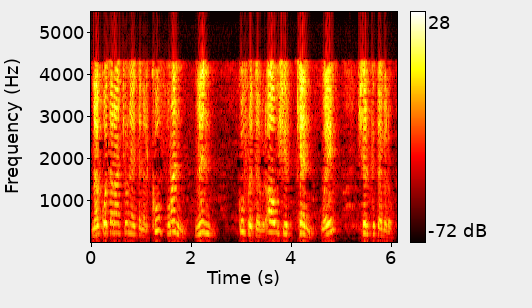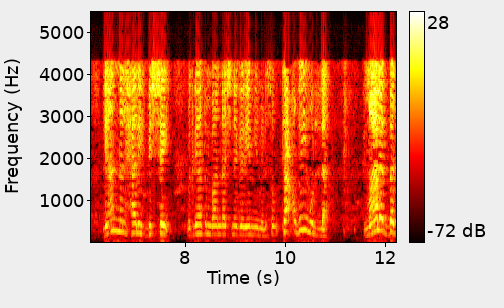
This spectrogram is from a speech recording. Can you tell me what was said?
መቆጠራቸውን አይተናል ኩፍረን ምን ኩፍር ተብሎ አው ሽርከን ወይም ሽርክ ተብለው ሊአነ አልሐሊፍ ቢሸይ ምክንያቱም በአንዳች ነገር የሚምል ሰው ተዕዚሙ ለህ ማለበት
